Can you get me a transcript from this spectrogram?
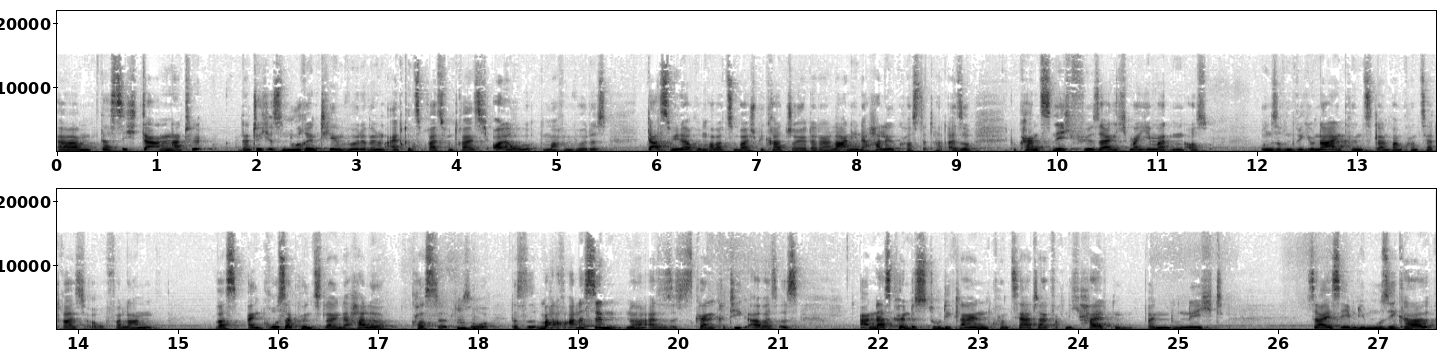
Ähm, dass sich dann natürlich, natürlich es nur rentieren würde, wenn du einen Eintrittspreis von 30 Euro machen würdest. Das wiederum aber zum Beispiel gerade Joya Danalani in der Halle gekostet hat. Also du kannst nicht für, sage ich mal, jemanden aus unseren regionalen Künstlern beim Konzert 30 Euro verlangen, was ein großer Künstler in der Halle kostet. Mhm. So, das macht auch alles Sinn. Ne? Also es ist keine Kritik, aber es ist anders könntest du die kleinen Konzerte einfach nicht halten, wenn du nicht, sei es eben die Musiker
